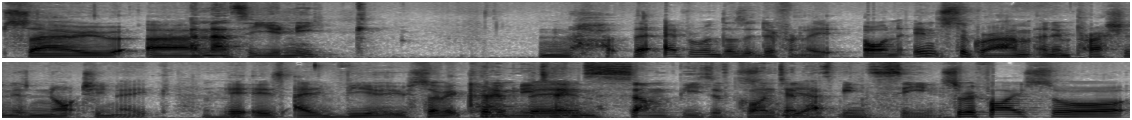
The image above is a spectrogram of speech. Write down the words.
So um, and that's a unique. that everyone does it differently. On Instagram, an impression is not unique. It is a view. So it could How have been. times some piece of content Yeah. has been seen? So if I saw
